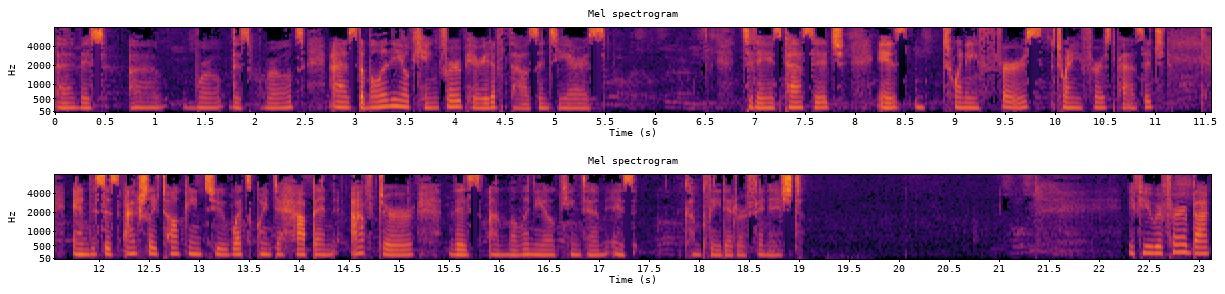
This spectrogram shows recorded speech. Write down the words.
uh, this uh, world, this world as the millennial king for a period of a thousand years. Today's passage is 21st, 21st passage, and this is actually talking to what's going to happen after this uh, millennial kingdom is completed or finished. If you refer back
